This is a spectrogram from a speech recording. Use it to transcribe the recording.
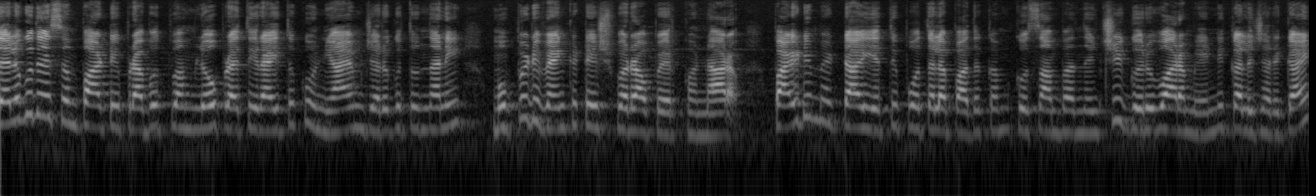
తెలుగుదేశం పార్టీ ప్రభుత్వంలో ప్రతి రైతుకు న్యాయం జరుగుతుందని ముప్పిడి వెంకటేశ్వరరావు పేర్కొన్నారు. పైడిమెట్ట ఎత్తిపోతల పథకంకు సంబంధించి గురువారం ఎన్నికలు జరిగాయి.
